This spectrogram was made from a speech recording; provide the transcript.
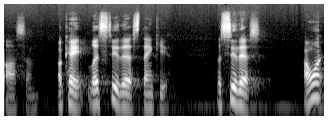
Awesome. Okay, let's do this. Thank you. Let's do this. I want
